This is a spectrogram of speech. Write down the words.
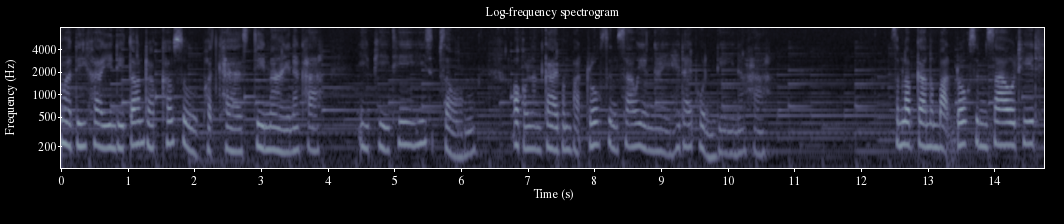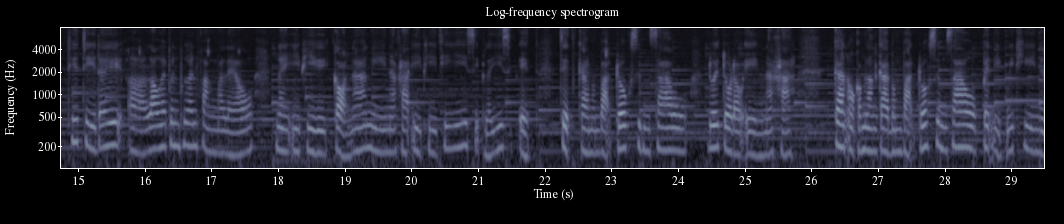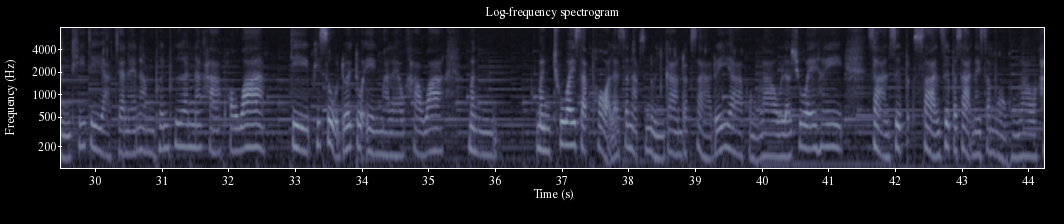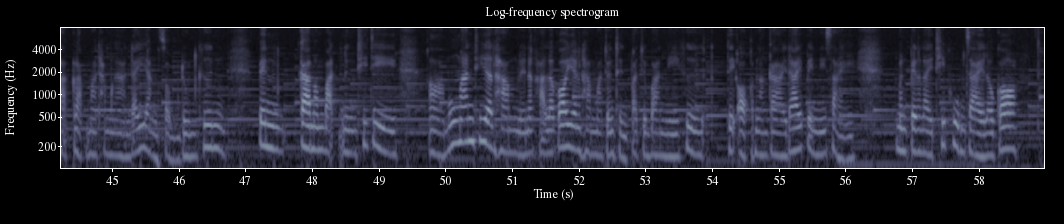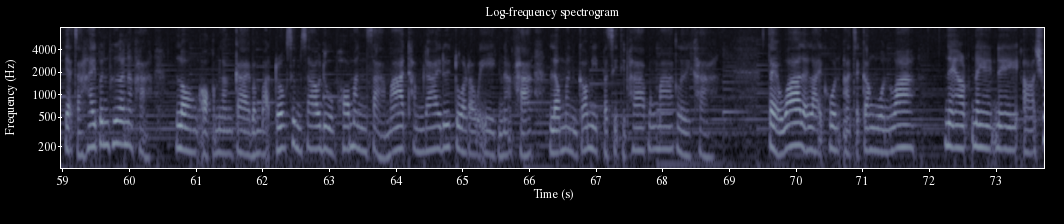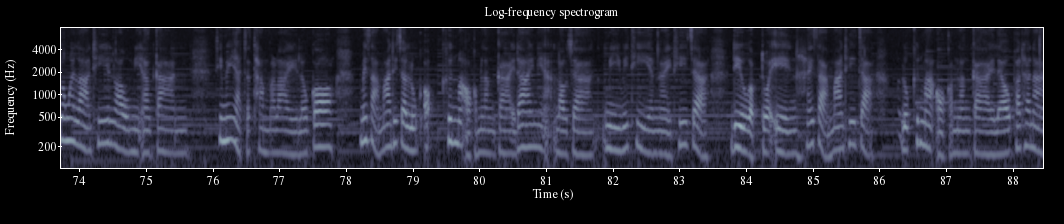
สวัสดีค่ะ ยินดีต้อนรับเข้าสู่พอดแคสต์ G m i นะคะ EP ที่ 22 ออกกำลังกายบำบัดโรคซึมเศร้ายังไงให้ได้ผลดีนะคะสำหรับการบำบัดโรคซึมเศร้าที่ที่จีได้เล่าให้เพื่อนๆฟังมาแล้วใน EP ก่อนหน้านี้นะคะ EP ที่ 20 และ 21 7 การบำบัดโรคซึมเศร้าด้วยตัวเราเองนะคะ การออกกำลังกายบำบัดโรคซึมเศร้า เป็นอีกวิธีหนึ่งที่จีอยากจะแนะนำเพื่อนๆนะคะ เพราะว่าจีพิสูจน์ด้วยตัวเองมาแล้วค่ะว่ามันมันช่วย support และสนับสนุนการรักษาด้วยยาของเรา แล้วช่วยให้สารสื่อสารสื่อประสาทในสมองของเราค่ะกลับมาทำงานได้อย่างสมดุลขึ้น เป็นการบำบัดหนึ่งที่จีมุ่งมั่นที่จะทำเลยนะคะ แล้วก็ยังทำมาจนถึงปัจจุบันนี้คือ ได้ออกกำลังกายได้เป็นนิสัย มันเป็นอะไรที่ภูมิใจแล้วก็อยากจะให้เพื่อนๆนะคะลองออกกำลังกายบำบัดโรคซึมเศร้าดู เพราะมันสามารถทำได้ด้วยตัวเราเองนะคะ แล้วมันก็มีประสิทธิภาพมากๆเลยค่ะ แต่ว่าหลายๆ คนอาจจะกังวลว่าในในในช่วงเวลาที่เรามีอาการที่ไม่อยากจะทำอะไร แล้วก็ไม่สามารถที่จะลุกออก ขึ้นมาออกกำลังกายได้เนี่ยเราจะมีวิธียังไงที่จะดีลกับตัวเอง ให้สามารถที่จะลุกขึ้นมาออกกำลังกาย แล้วพัฒนา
